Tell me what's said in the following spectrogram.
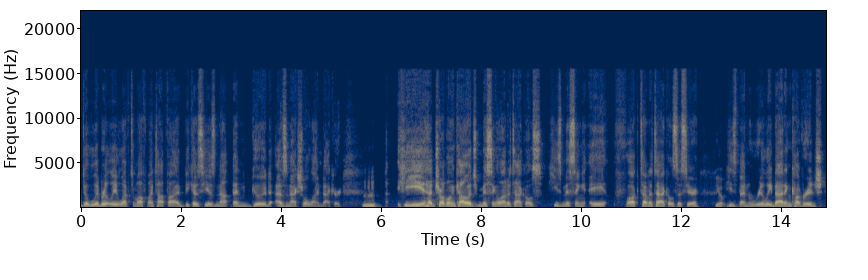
deliberately left him off my top five because he has not been good as an actual linebacker. Mhm. He had trouble in college, missing a lot of tackles. He's missing a fuck ton of tackles this year. Yep. He's been really bad in coverage.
